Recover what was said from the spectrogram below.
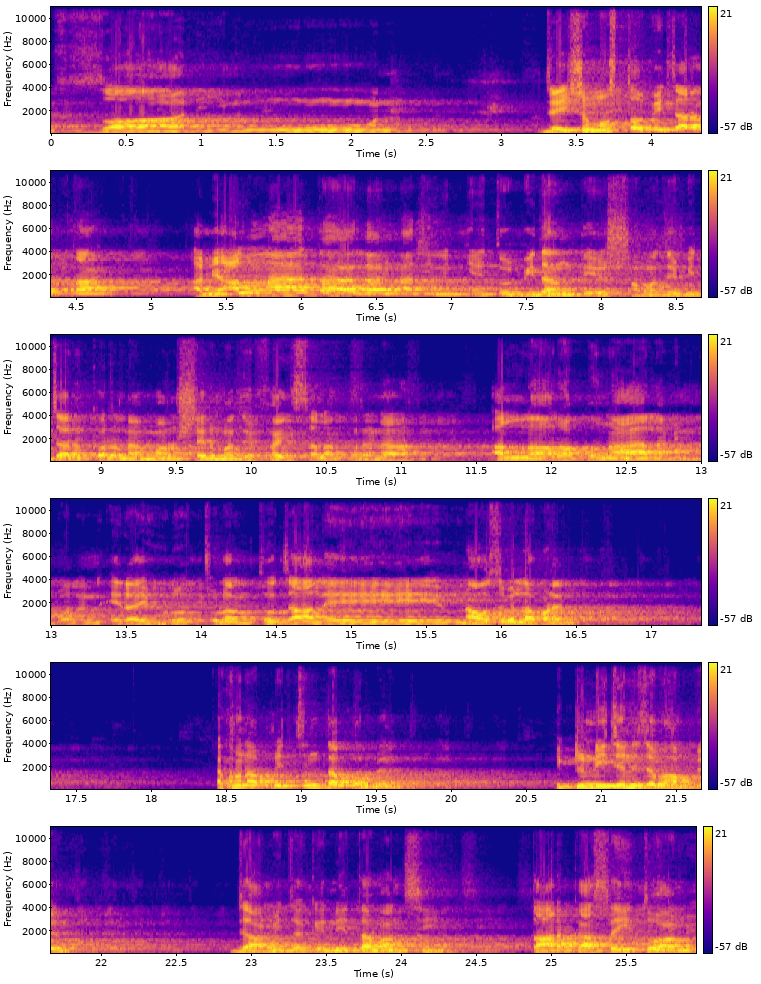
الظالمون যেই সমস্ত বিচারকরা আমি আল্লাহ তাআলার নাজিলকৃত বিধান দিয়ে সমাজে বিচার করে না মানুষের মাঝে ফাইসালা করে না আল্লাহ রব্বুল আলামিন বলেন এরাই হলো চূড়ান্ত জালেম নাউজুবিল্লাহ পড়েন এখন আপনি চিন্তা করবেন একটু নিজে নিজে ভাববেন যে আমি যাকে নেতা মানছি, তার কাছেই তো আমি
